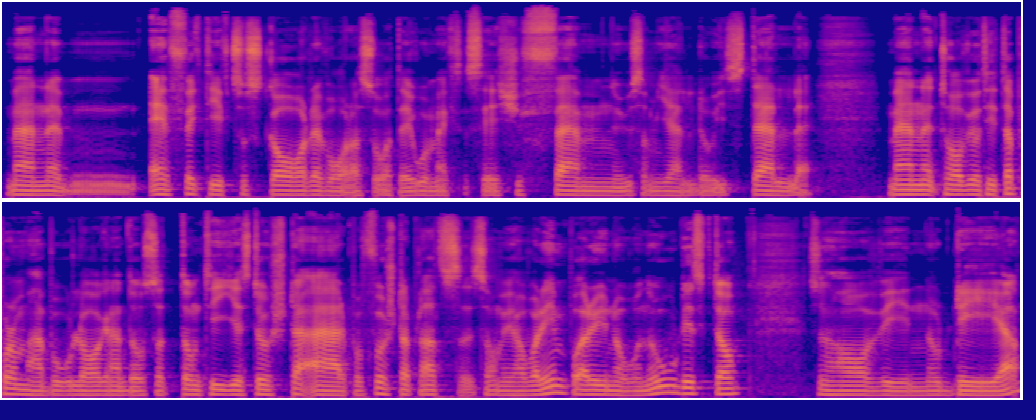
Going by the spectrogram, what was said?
Men ehm, effektivt så ska det vara så att det är OMXC25 nu som gäller då istället. Men tar vi och tittar på de här bolagen då så att de tio största är på första plats som vi har varit in på är ju Novo Nordisk då. Sen har vi Nordea,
